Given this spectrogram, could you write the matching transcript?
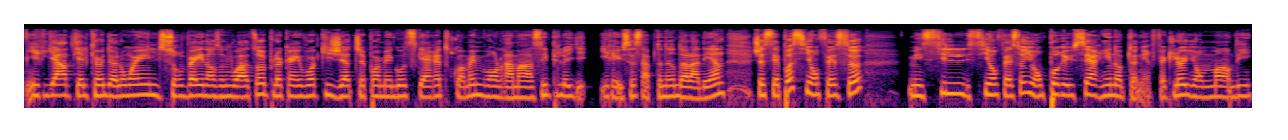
ils regardent quelqu'un de loin, ils le surveillent dans une voiture, puis là, quand ils voient qu'il jette, je sais pas, un mégot de cigarette ou quoi même, ils vont le ramasser, puis là, ils, ils réussissent à obtenir de l'ADN. Je sais pas s'ils ont fait ça, mais si, si on fait ça, ils n'ont pas réussi à rien obtenir. Fait que là, ils ont demandé,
